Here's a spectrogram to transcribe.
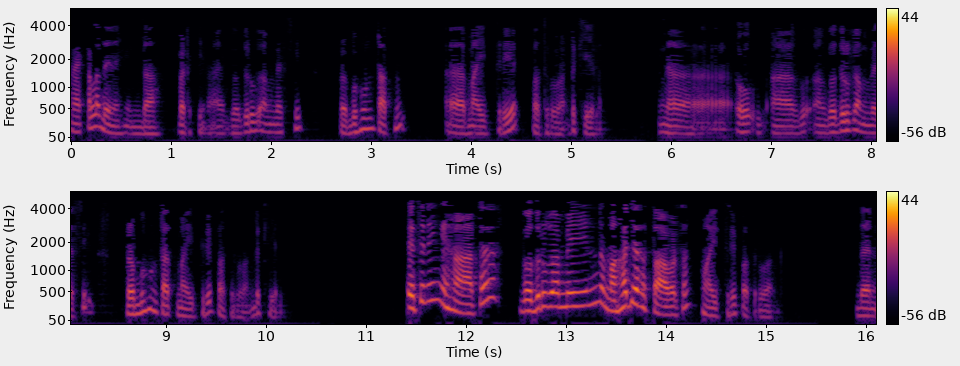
රැකලා දෙන හින්දා අපිට කියනවා ගොදුරු ගම්වැසි ප්‍රභුන්ටත් මෛත්‍රිය පතුරවන්න කියලා. ඔව් ගොදුරු ගම්වැසි ප්‍රභුන්ටත් මෛත්‍රිය පතුරවන්න කියලා. එතනින් එහාට ගොදුරු ගමේ ඉන්න මහජනතාවට මෛත්‍රිය පතුරවන්න. දැන්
